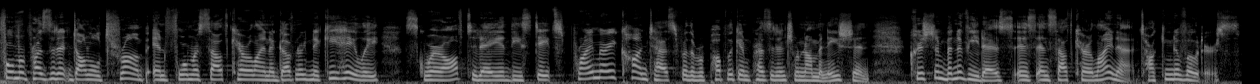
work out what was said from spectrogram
Former President Donald Trump and former South Carolina Governor Nikki Haley square off today in the state's primary contest for the Republican presidential nomination. Cristian Benavides is in South Carolina talking to voters.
